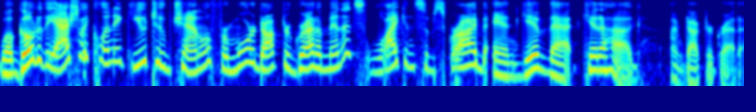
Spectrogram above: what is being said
Well, go to the Ashley Clinic YouTube channel for more Dr. Greta Minutes. Like and subscribe and give that kid a hug. I'm Dr. Greta.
